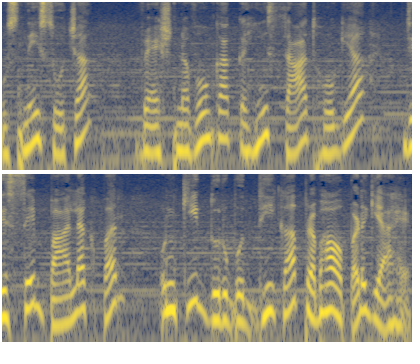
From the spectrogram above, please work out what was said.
उसने सोचा, वैष्णवों का कहीं साथ हो गया जिससे बालक पर उनकी दुर्बुद्धि का प्रभाव पड़ गया है।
